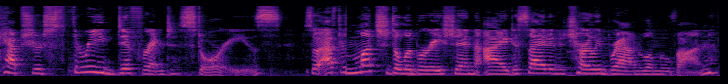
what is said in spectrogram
captures three different stories So after much deliberation, I decided Charlie Brown will move on.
